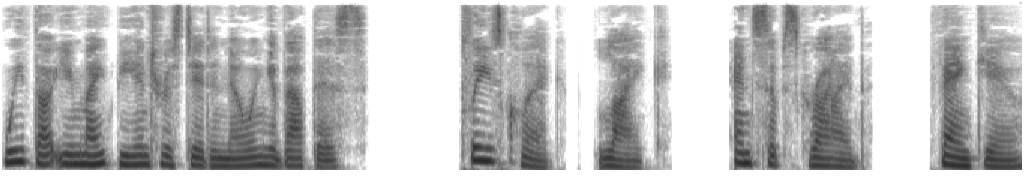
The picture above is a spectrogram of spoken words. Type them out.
We thought you might be interested in knowing about this. Please click like and subscribe. Thank you.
